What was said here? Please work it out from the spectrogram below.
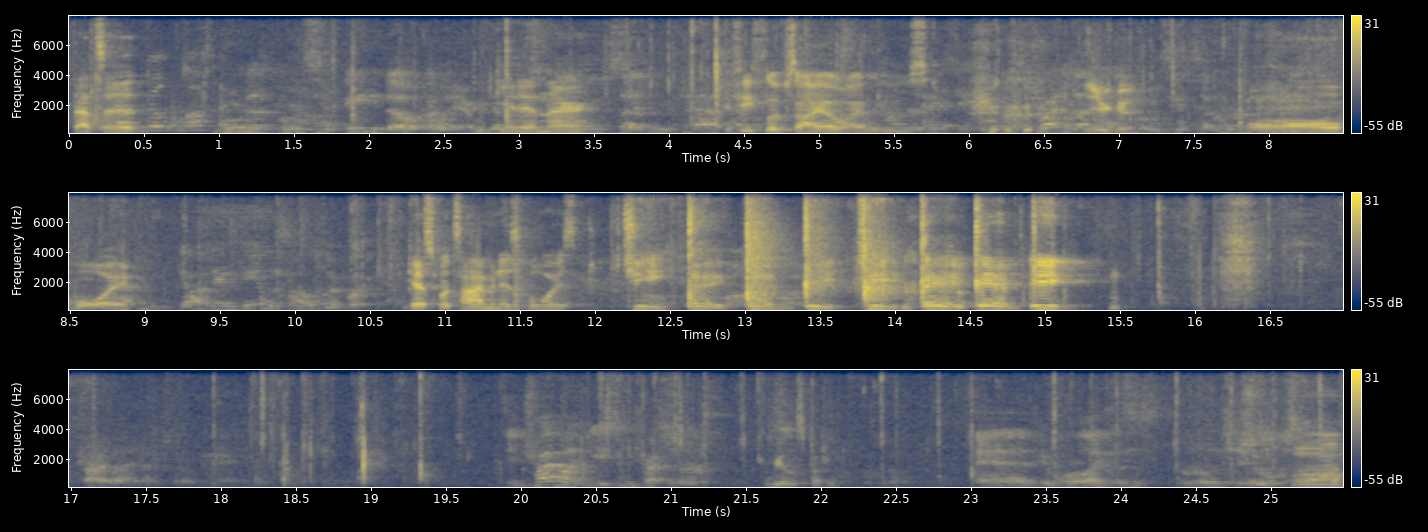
That's it. built. Get in there. If he flips IO, I lose. You're good. Oh boy. Guess what time it is, boys? G A M E G A M E. See, Tribond used to be precedent, Really special. and people were like, this is really shitty. Womp,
